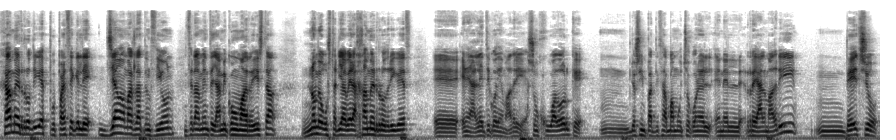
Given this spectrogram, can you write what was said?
James Rodríguez pues parece que le llama más la atención. Sinceramente, ya a mí como madridista no me gustaría ver a James Rodríguez eh, en el Atlético de Madrid. Es un jugador que mm, yo simpatizaba mucho con él en el Real Madrid. Mm, de hecho,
